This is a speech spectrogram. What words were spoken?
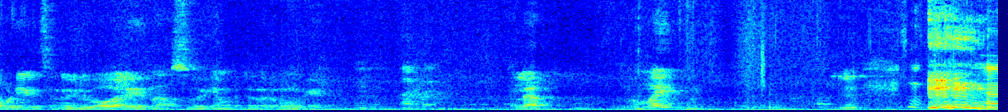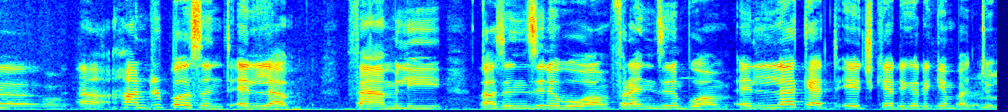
ഓഡിയൻസിനും ഒരുപോലെ ഇരുന്ന് ആസ്വദിക്കാൻ പറ്റുന്ന ഒരു മൂവിയാണ് അല്ല? മൈക്ക് ഹൺഡ്രഡ് പെർസെന്റ് എല്ലാം ഫാമിലി കസിൻസിന് പോവാം ഫ്രണ്ട്സിന് പോവാം എല്ലാ ഏജ് കാറ്റഗറിക്കും പറ്റും.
